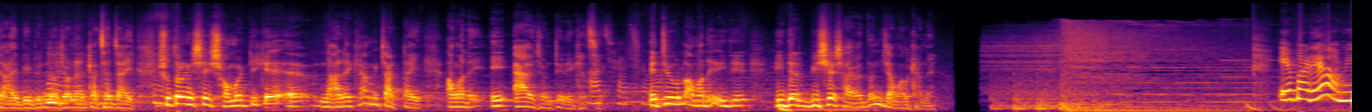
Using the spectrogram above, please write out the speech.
যায় বিভিন্ন জনের কাছে যায়। সুতরাং সেই সময়টিকে না রেখে আমি চারটায় আমাদের এই আয়োজনটি রেখেছি। আচ্ছা, আচ্ছা। এটি হলো আমাদের ঈদের ঈদের বিশেষ আয়োজন জামাল এবারে আমি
